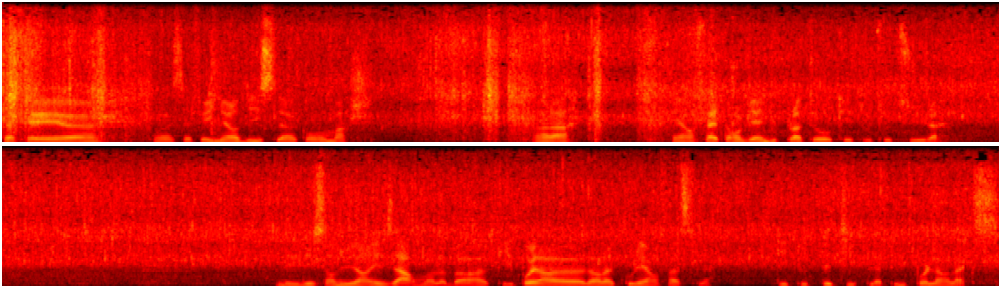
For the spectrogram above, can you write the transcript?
Ça fait, euh, ça fait 1h10 là qu'on marche. Voilà. Et en fait on vient du plateau qui est tout au-dessus là. On est descendu dans les arbres là-bas, pile poil dans la coulée en face là, qui est toute petite, là, pile poil dans l'axe.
